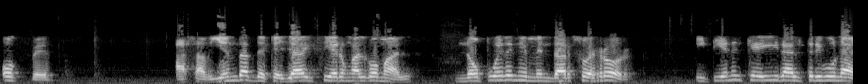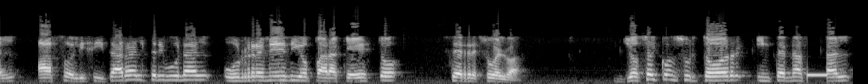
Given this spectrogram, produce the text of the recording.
OCPE, a sabiendas de que ya hicieron algo mal, no pueden enmendar su error y tienen que ir al tribunal a solicitar al tribunal un remedio para que esto se resuelva. Yo soy consultor internacional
